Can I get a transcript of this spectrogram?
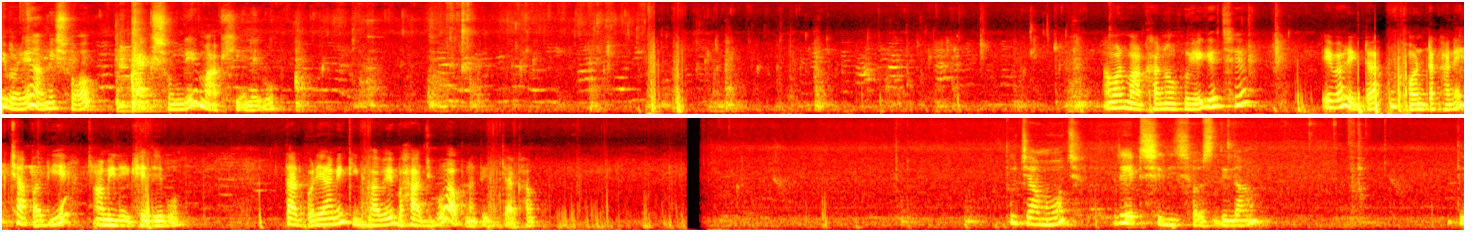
এবারে আমি সব একসঙ্গে মাখিয়ে নেব। আমার মাখানো হয়ে গেছে। এবার এটা ঘন্টাখানে চাপা দিয়ে আমি রেখে দেব। তারপরে আমি কীভাবে ভাজবো আপনাদের দেখাবো। দু চামচ রেড চিলি সস দিলাম। দু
